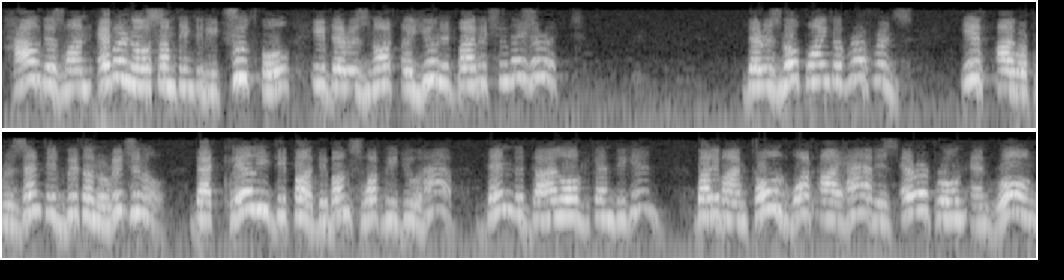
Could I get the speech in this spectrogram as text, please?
How does one ever know something to be truthful if there is not a unit by which to measure it? There is no point of reference. If I were presented with an original that clearly debunks what we do have, then the dialogue can begin. But if I'm told what I have is error prone and wrong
